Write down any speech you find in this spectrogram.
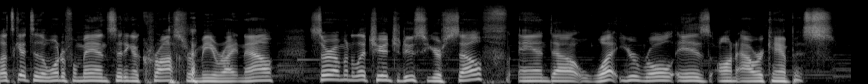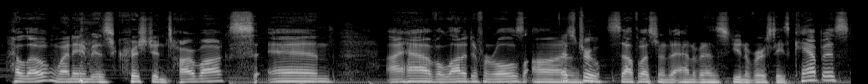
let's get to the wonderful man sitting across from me right now. Sir, I'm going to let you introduce yourself and uh, what your role is on our campus. Hello, my name is Christian Tarbox, and I have a lot of different roles on That's true. Southwestern Adventist University's campus.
